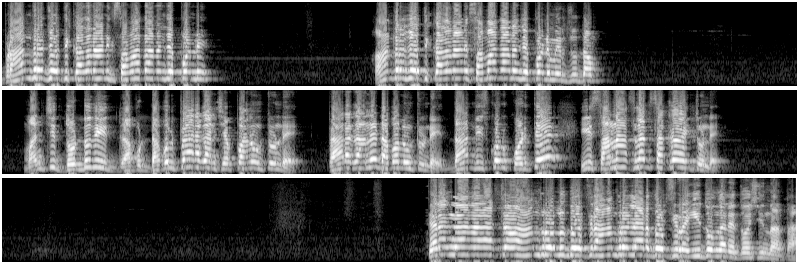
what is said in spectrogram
ఇప్పుడు ఆంధ్రజ్యోతి కథనానికి సమాధానం చెప్పండి. ఆంధ్రజ్యోతి కథనానికి సమాధానం చెప్పండి మీరు చూద్దాం. మంచి దొడ్డుది డబుల్ డబుల్ పేరగాని చెప్పాను ఉంటుండే. పేరగానే డబల్ ఉంటుండే. దాన్ని తీసుకొని కొడితే ఈ సన్నాసులకు చక్కగా అవుతుండే తెలంగాణ రాష్ట్రం ఆంధ్రోళ్ళు దోచిరా ఆంధ్రోళ్ళు ఆడ దోచిరా ఈ దొంగలే దోసిందంతా.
